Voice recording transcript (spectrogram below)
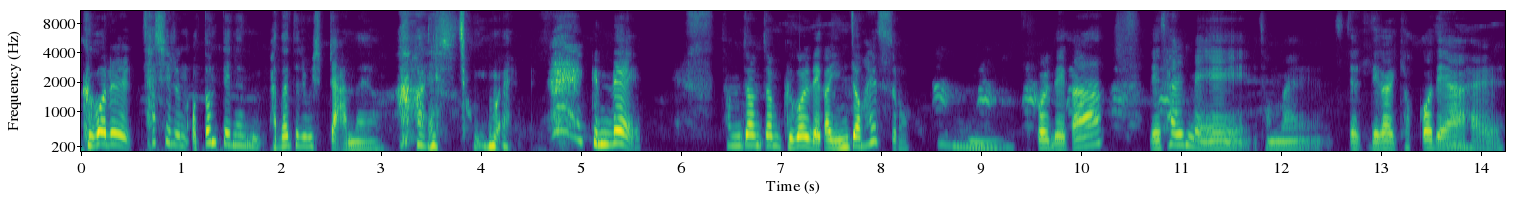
그거를 사실은 어떤 때는 받아들이고 싶지 않아요. 아이씨, 정말. 근데 점점점 그걸 내가 인정할수록, 음, 그걸 내가 내 삶에 정말 진짜 내가 겪어내야 할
